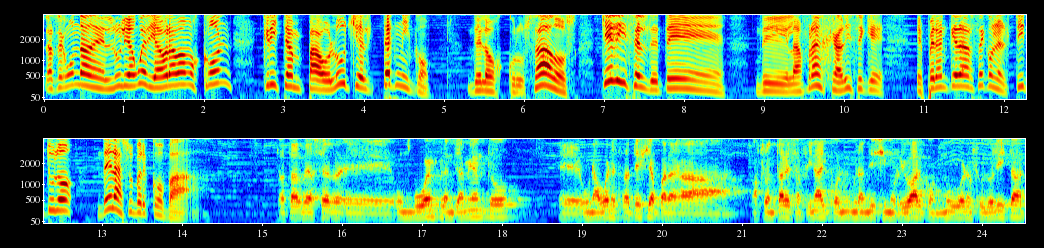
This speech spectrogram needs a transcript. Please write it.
La segunda de Lulia Wed y ahora vamos con Cristian Paolucci, el técnico de los Cruzados. ¿Qué dice el DT de la franja? Dice que esperan quedarse con el título de la Supercopa. Tratar de hacer eh, un buen planteamiento, eh, una buena estrategia para afrontar esa final con un grandísimo rival, con muy buenos futbolistas,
